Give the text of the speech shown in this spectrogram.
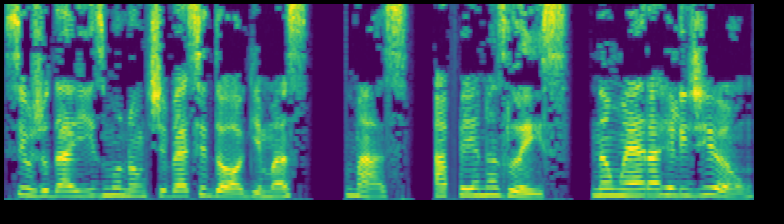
se o judaísmo não tivesse dogmas, mas apenas leis, não era religião,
